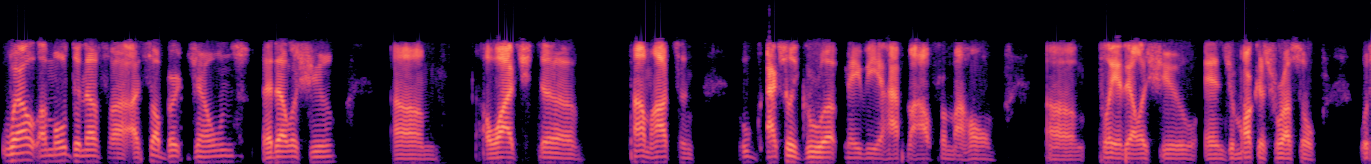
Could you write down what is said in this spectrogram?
Well, I'm old enough. Uh, I saw Bert Jones at LSU. Um, I watched uh, Tom Hodson, who actually grew up maybe a half mile from my home, um, play at LSU, and Jamarcus Russell was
